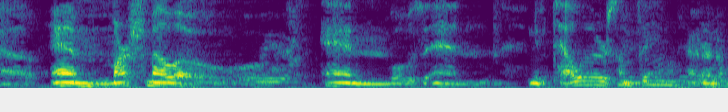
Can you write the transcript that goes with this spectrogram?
uh, M, Marshmallow, N, what was N? Nutella or something? I don't know.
